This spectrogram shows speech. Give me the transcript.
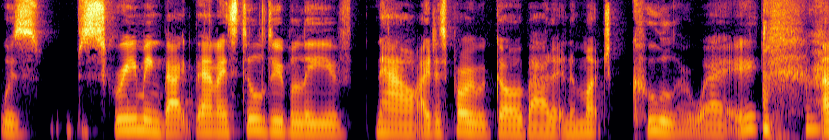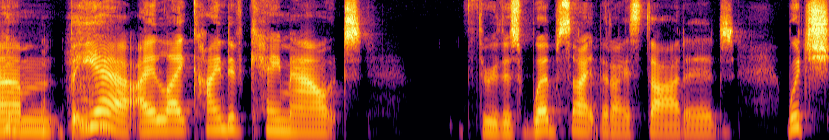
was screaming back then, I still do believe now. I just probably would go about it in a much cooler way. um, but yeah, I like kind of came out through this website that I started, which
